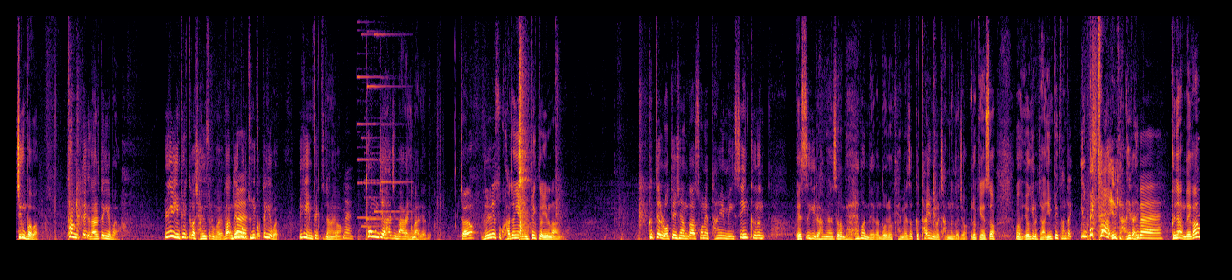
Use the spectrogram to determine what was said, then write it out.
지금 봐봐 탕 땡겨 나를 땡겨봐요 이게 임팩트가 자연스러운가요? 나 내버려 네. 두니까 땡겨봐요 이게 임팩트잖아요 네. 통제하지 마라 이 말이야. 자요 릴리스 과정에 임팩트가 일어나는 거예요. 그때 로테이션과 손의 타이밍, 싱크는 애쓰기를 하면서 매번 내가 노력하면서 그 타이밍을 잡는 거죠. 이렇게 해서 어, 여기를 자 임팩트 한다, 임팩트 이렇게 아니라 네. 그냥 내가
